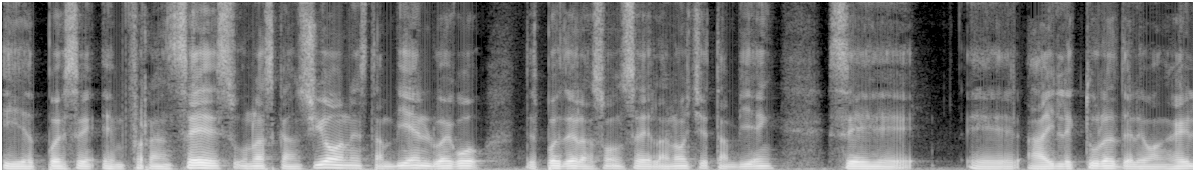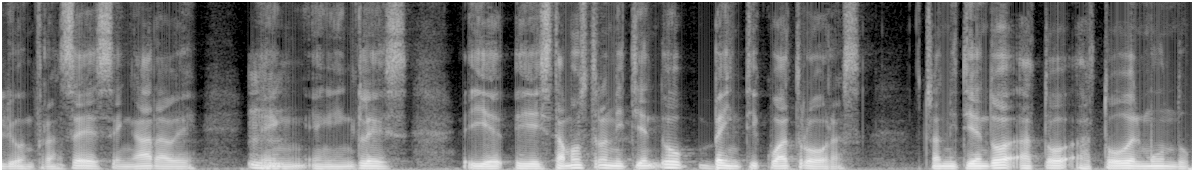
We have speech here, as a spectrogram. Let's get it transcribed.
y después en, en francés, unas canciones también, luego después de las 11 de la noche también se, eh, hay lecturas del Evangelio en francés, en árabe, en, en inglés, y, y estamos transmitiendo 24 horas, transmitiendo a, to- a todo el mundo,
